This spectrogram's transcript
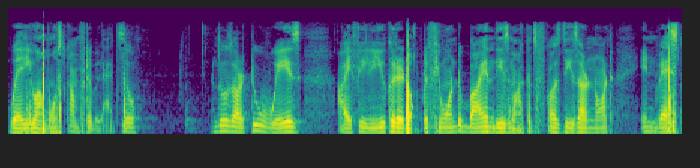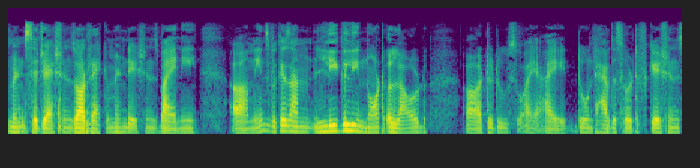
where you are most comfortable at. So, those are two ways I feel you could adopt if you want to buy in these markets. Of course, these are not investment suggestions or recommendations by any uh, means because I'm legally not allowed uh, to do so. I, I don't have the certifications,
